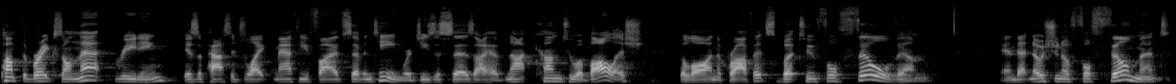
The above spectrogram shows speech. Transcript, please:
pump the brakes on that reading is a passage like Matthew 5 17, where Jesus says, I have not come to abolish the law and the prophets, but to fulfill them. And that notion of fulfillment,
